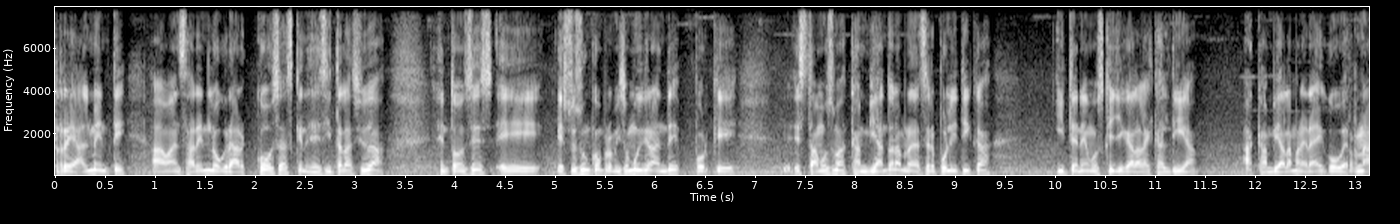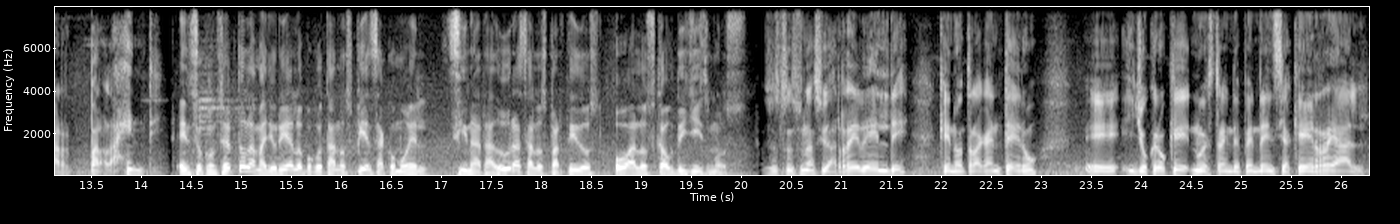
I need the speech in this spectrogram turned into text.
realmente avanzar en lograr cosas que necesita la ciudad. Entonces, eh, esto es un compromiso muy grande porque estamos cambiando la manera de hacer política y tenemos que llegar a la alcaldía a cambiar la manera de gobernar para la gente. En su concepto, la mayoría de los bogotanos piensa como él, sin ataduras a los partidos o a los caudillismos. Esto es una ciudad rebelde que no traga entero eh, y yo creo que nuestra independencia, que es real,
